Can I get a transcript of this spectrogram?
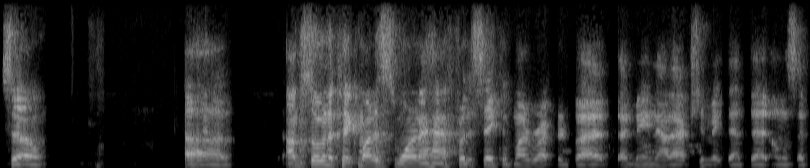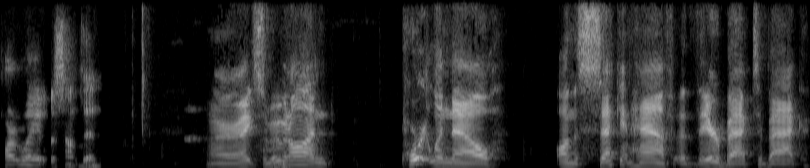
So uh I'm still going to pick minus one and a half for the sake of my record, but I, I may not actually make that bet unless I parlay it with something. All right. So moving on, Portland now on the second half of their back to back,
